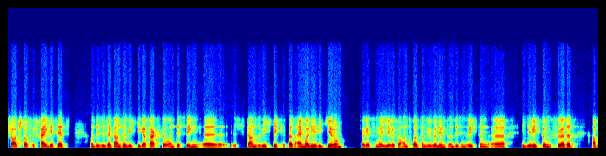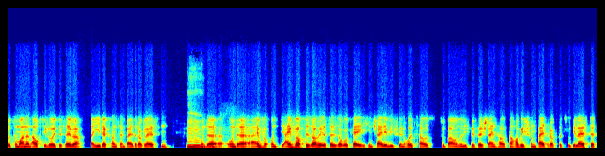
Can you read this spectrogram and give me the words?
Schadstoffe freigesetzt. Und das ist ein ganz wichtiger Faktor. Und deswegen ist ganz wichtig, dass einmal die Regierung, sage jetzt mal, ihre Verantwortung übernimmt und das in Richtung, in die Richtung fördert aber zum anderen auch die Leute selber, weil jeder kann seinen Beitrag leisten. Mhm. Und, äh, und, äh, einfach, und die einfachste Sache ist, dass ich sage, okay, ich entscheide mich für ein Holzhaus zu bauen und nicht mehr für ein Steinhaus, dann habe ich schon einen Beitrag dazu geleistet,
